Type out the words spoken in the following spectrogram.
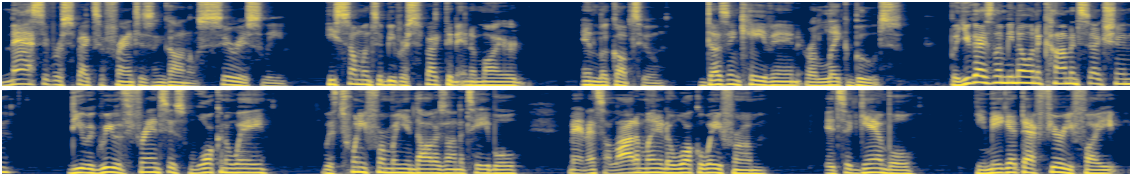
Massive respect to Francis Ngannou, seriously. He's someone to be respected and admired and look up to. Doesn't cave in or lick boots. But you guys let me know in the comment section. Do you agree with Francis walking away with $24 million on the table? Man, that's a lot of money to walk away from. It's a gamble. He may get that Fury fight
